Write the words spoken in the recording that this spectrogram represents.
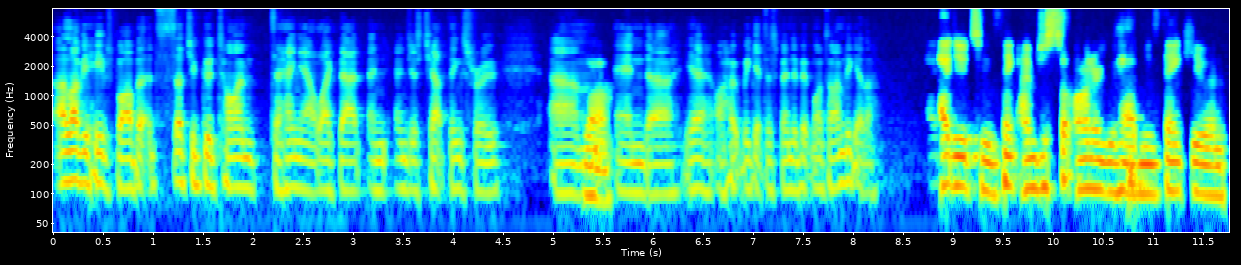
I love you heaps, Bob. It's such a good time to hang out like that and, and just chat things through. Um, wow. And uh, yeah, I hope we get to spend a bit more time together. I do too. Thank. I'm just so honored you had me. Thank you. And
